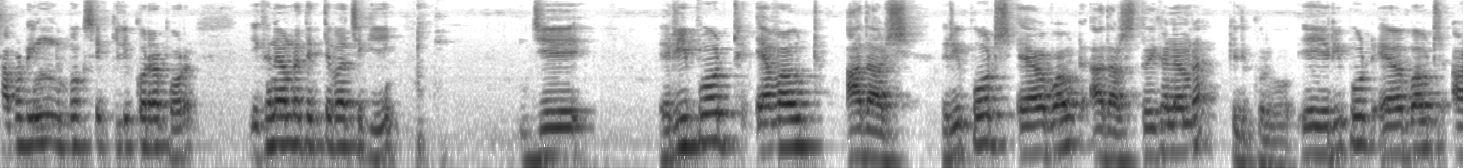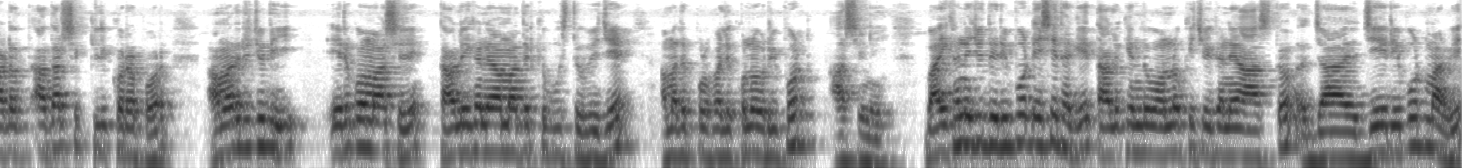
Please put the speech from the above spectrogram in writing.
সাপোর্ট ইনবক্সে ক্লিক করার পর, এখানে আমরা দেখতে পাচ্ছি কি? যে report about others reports about others তো এখানে আমরা ক্লিক করব। এই রিপোর্ট অ্যাবাউট আদার্সে ক্লিক করার পর, আমাদের যদি এরকম আসে, তাহলে এখানে আমাদেরকে বুঝতে হবে যে আমাদের প্রোফাইলে কোনো রিপোর্ট আসেনি। বা এখানে যদি রিপোর্ট এসে থাকে, তাহলে কিন্তু অন্য কিছু এখানে আসতো, যা যে রিপোর্ট মারবে,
